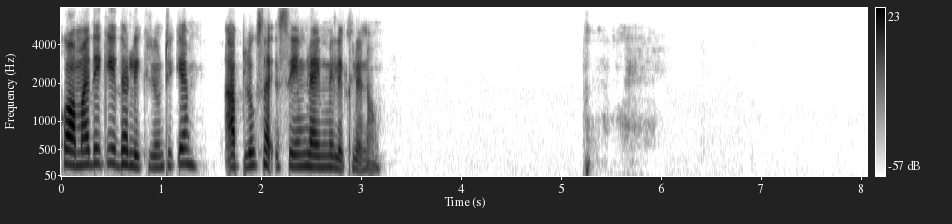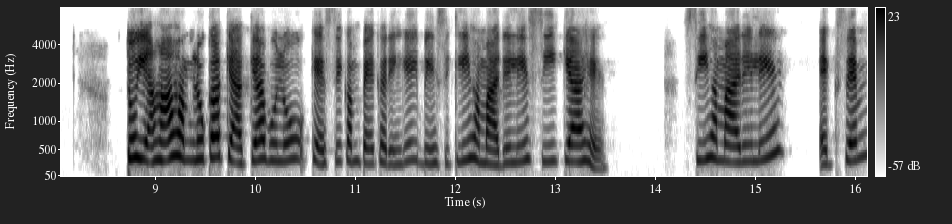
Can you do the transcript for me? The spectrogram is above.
comma देके इधर लिख रही ठीक है? आप लोग सेम लाइन में लिख लेना। तो यहाँ हम लोग का क्या क्या बोलो, कैसे कंपेयर करेंगे? बेसिकली हमारे लिए सी क्या है? सी हमारे लिए x m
